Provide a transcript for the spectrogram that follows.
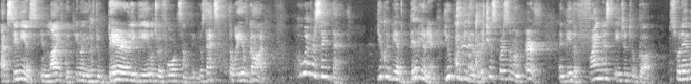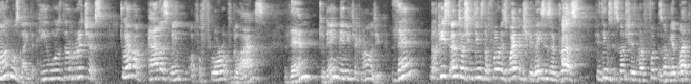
abstemious in life that you know you have to barely be able to afford something because that's the way of God. Whoever said that? You could be a billionaire. You could be the richest person on earth and be the finest agent of God. Suleiman was like that. He was the richest. To have a palace made of a floor of glass, then, today maybe technology, then the Bilqis enters, she thinks the floor is wet and she raises her dress. She thinks it's going, she, her foot is going to get wet.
